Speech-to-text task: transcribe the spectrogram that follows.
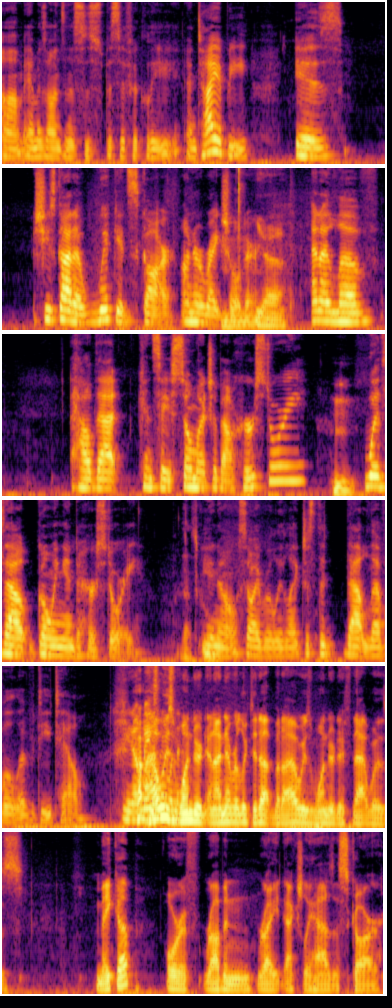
um, amazons and this is specifically antiope is she's got a wicked scar on her right mm, shoulder. yeah, and i love how that can say so much about her story hmm. without going into her story. That's cool. you know so i really like just the that level of detail. You know I, I always wanna- wondered, and I never looked it up, but I always wondered if that was makeup or if Robin Wright actually has a scar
